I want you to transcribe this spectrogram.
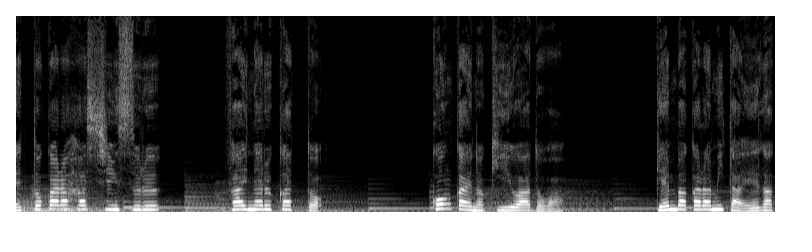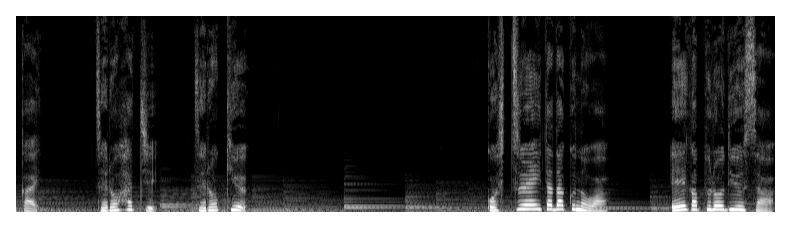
ネットから発信するファイナルカット。今回のキーワードは現場から見た映画界。0809ご出演いただくのは映画プロデューサー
